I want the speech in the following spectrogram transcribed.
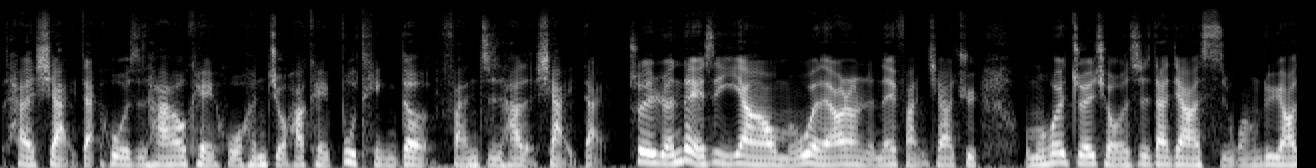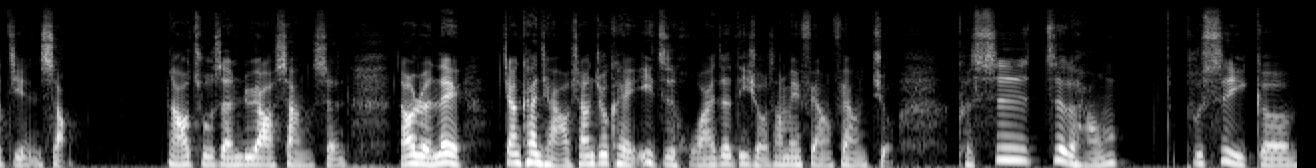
它的下一代，或者是它都可以活很久，它可以不停的繁殖它的下一代。所以，人类也是一样啊。我们为了要让人类繁衍下去，我们会追求的是大家的死亡率要减少，然后出生率要上升，然后人类这样看起来好像就可以一直活在这地球上面非常非常久。可是，这个好像不是一个。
